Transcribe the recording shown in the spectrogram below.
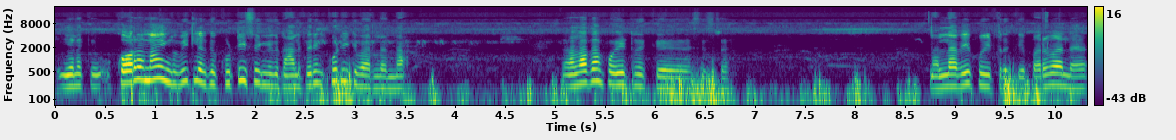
எனக்கு கொரோனா எங்கள் வீட்டில் இருக்க குட்டீஸ் எங்கள் நாலு பேரையும் கூட்டிகிட்டு வரலன்னா. நல்லா தான் போயிட்டுருக்கு சிஸ்டர். நல்லாவே போயிட்டுருக்கு. பரவாயில்ல.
